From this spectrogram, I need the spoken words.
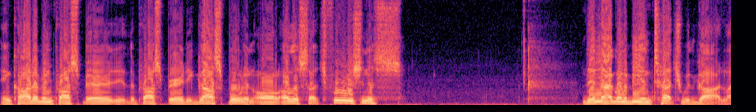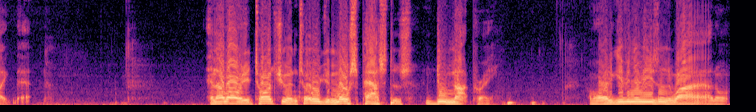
and caught up in prosperity, the prosperity gospel and all other such foolishness, they're not going to be in touch with God like that. And I've already taught you and told you most pastors do not pray. I've already given you reasons why I don't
